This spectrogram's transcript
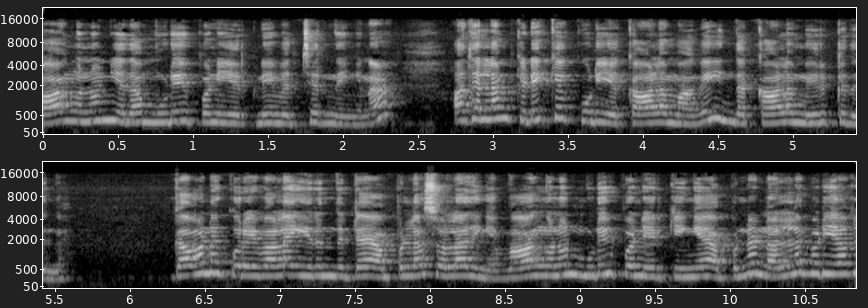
வாங்கணும்னு எதாவது முடிவு பண்ணி ஏற்கனவே வச்சுருந்தீங்கன்னா அதெல்லாம் கிடைக்கக்கூடிய காலமாக இந்த காலம் இருக்குதுங்க. கவனக்குறைவாலாம் இருந்துட்டேன். அப்படிலாம் சொல்லாதீங்க. வாங்கணும்னு முடிவு பண்ணியிருக்கீங்க அப்படின்னா நல்லபடியாக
